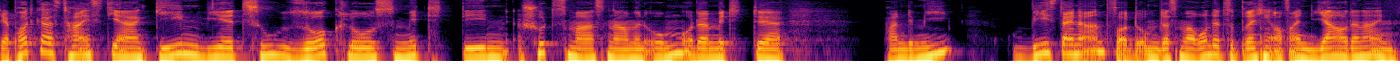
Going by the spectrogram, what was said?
Der Podcast heißt ja, gehen wir zu sorglos mit den Schutzmaßnahmen um oder mit der Pandemie? Wie ist deine Antwort, um das mal runterzubrechen auf ein Ja oder Nein?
